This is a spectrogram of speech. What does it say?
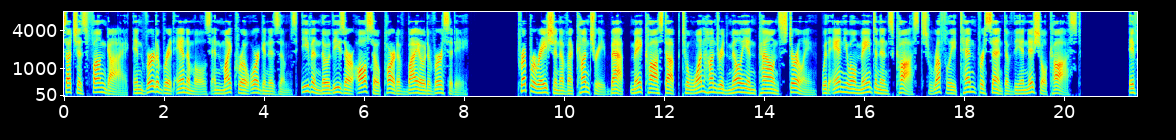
such as fungi, invertebrate animals and microorganisms, even though these are also part of biodiversity. Preparation of a country BAP may cost up to £100 million sterling, with annual maintenance costs roughly 10% of the initial cost. If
